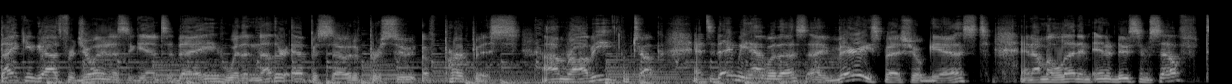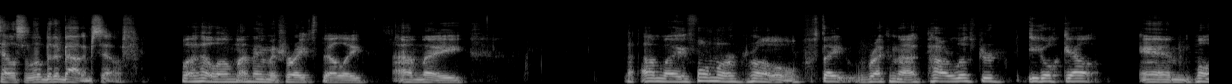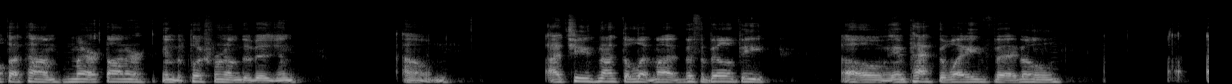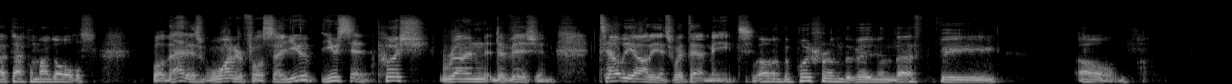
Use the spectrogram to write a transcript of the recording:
Thank you guys for joining us again today with another episode of Pursuit of Purpose. I'm Robbie. I'm Chuck. And today we have with us a very special guest, and I'm going to let him introduce himself, tell us a little bit about himself. Well, hello. My name is Ray Stelly. I'm a I'm a former uh, state recognized powerlifter, Eagle Scout, and multi-time marathoner in the push rim division. Um, I choose not to let my disability uh, impact the ways that um, I tackle my goals. Well, that is wonderful. So you you said push rim division. Tell the audience what that means. Uh, the push rim division, that's the um,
